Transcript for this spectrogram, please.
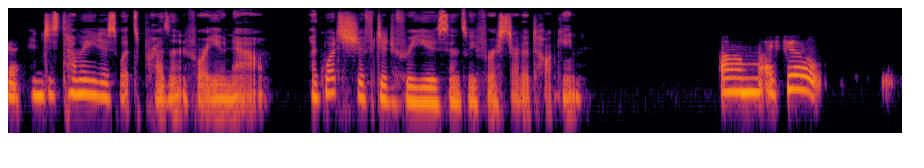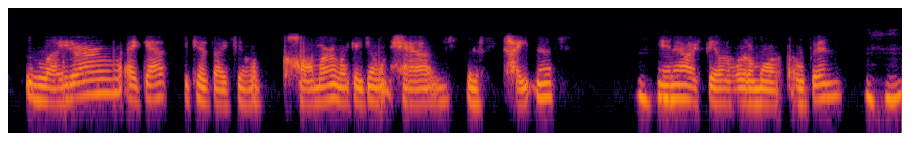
Okay. And just tell me just what's present for you now. Like what's shifted for you since we first started talking? Um, I feel lighter, I guess, because I feel calmer, like I don't have this tightness. Mm-hmm. You know, I feel a little more open. Mm-hmm.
